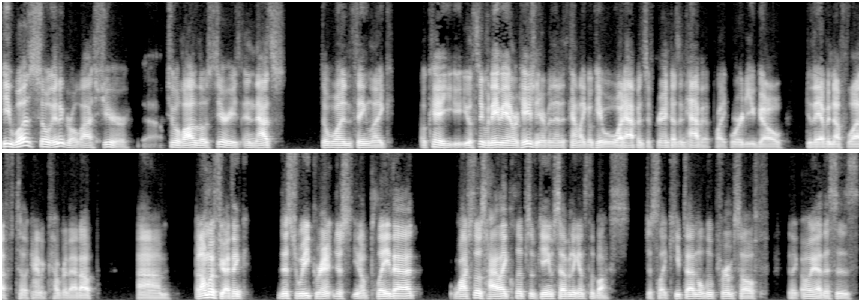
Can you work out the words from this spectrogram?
he was so integral last year Yeah. to a lot of those series, and that's the one thing like okay, you, you'll stick with naming and rotation here, but then it's kind of like okay, well, what happens if Grant doesn't have it? Like, where do you go? Do they have enough left to kind of cover that up? Um, but I'm with you. I think this week Grant just you know play that, watch those highlight clips of Game Seven against the Bucks. Just like keep that in a loop for himself. Like, oh yeah, this is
